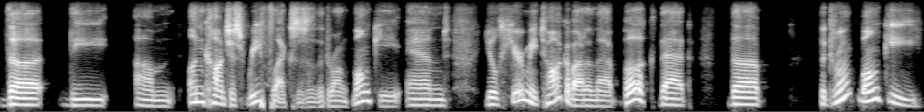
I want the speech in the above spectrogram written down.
the the um, unconscious reflexes of the drunk monkey, and you'll hear me talk about in that book that the the drunk monkey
